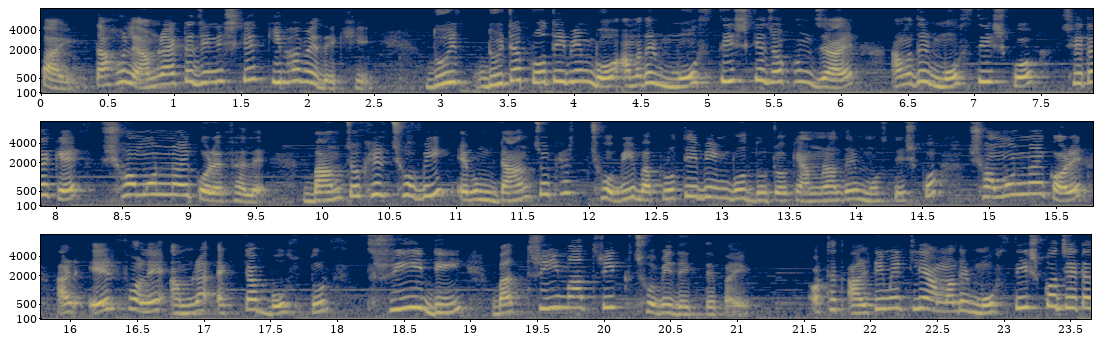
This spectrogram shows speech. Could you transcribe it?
পাই, তাহলে আমরা একটা জিনিসকে কীভাবে দেখি? দুই, দুইটা প্রতিবিম্ব আমাদের মস্তিষ্কে যখন যায়, আমাদের মস্তিষ্ক সেটাকে সমন্বয় করে ফেলে। বাম চোখের ছবি এবং ডান চোখের ছবি বা প্রতিবিম্ব দুটোকে আমাদের মস্তিষ্ক সমন্বয় করে, আর এর ফলে আমরা একটা বস্তুর থ্রি বা ত্রিমাত্রিক ছবি দেখতে পাই। অর্থাৎ আলটিমেটলি আমাদের মস্তিষ্ক যেটা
